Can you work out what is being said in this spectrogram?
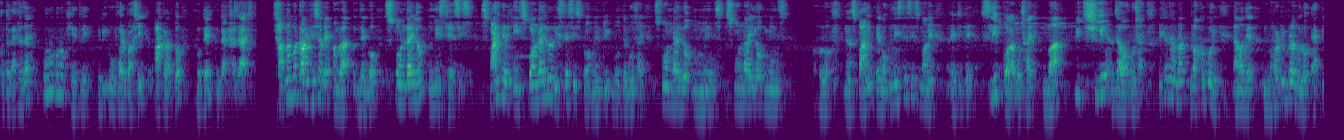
হতে দেখা যায়। কোনো কোনো ক্ষেত্রে এটি উভয় পাশেই আক্রান্ত হতে দেখা যায়। সাত নম্বর কারণ হিসেবে আমরা দেখব স্পন্ডাইলো লিস্থেসিস স্পাইনের এই স্পন্ডাইলো লিস্থেসিস প্রবলেমটি বলতে বোঝায় স্পন্ডাইলো মিন্স স্পন্ডাইলো মিন্স হলো স্পাইন এবং লিস্থেসিস মানে এটিকে স্লিপ করা বোঝায় বা পিছলে যাওয়া বোঝায়। এখানে আমরা লক্ষ্য করি, আমাদের ভার্টিব্রাগুলো একটি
